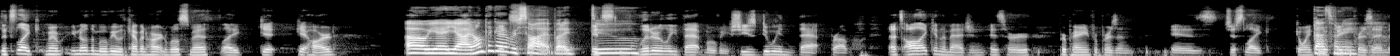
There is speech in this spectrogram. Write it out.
It's like remember, you know the movie with Kevin Hart and Will Smith, like Get Get Hard. Oh yeah, yeah. I don't think I ever saw it, but I do. It's literally that movie. She's doing that problem. That's all I can imagine is her preparing for prison. Is just like going to That's a fake prison.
